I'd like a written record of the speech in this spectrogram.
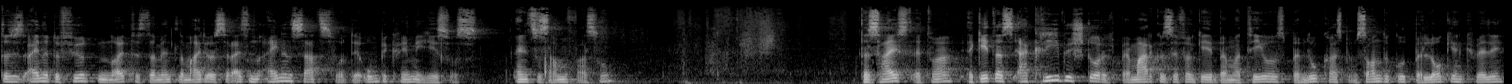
das ist einer der führenden Neutestamentler, Marius Reis, nur einen Satz vor, der unbequeme Jesus. Eine Zusammenfassung. Das heißt etwa, er geht das akribisch durch, bei Markus Evangelium, bei Matthäus, beim Lukas, beim Sondergut, bei Logienquelle.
